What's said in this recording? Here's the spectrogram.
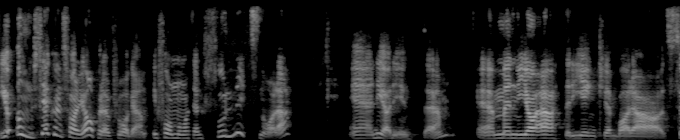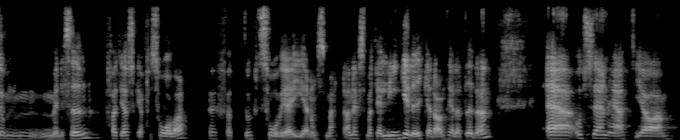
Jag önskar jag kunde svara ja på den frågan i form av att det hade funnits några. Eh, det gör det ju inte. Eh, men jag äter egentligen bara sömnmedicin för att jag ska få sova. Eh, för att då sover jag igenom smärtan eftersom att jag ligger likadant hela tiden. Eh, och sen äter jag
